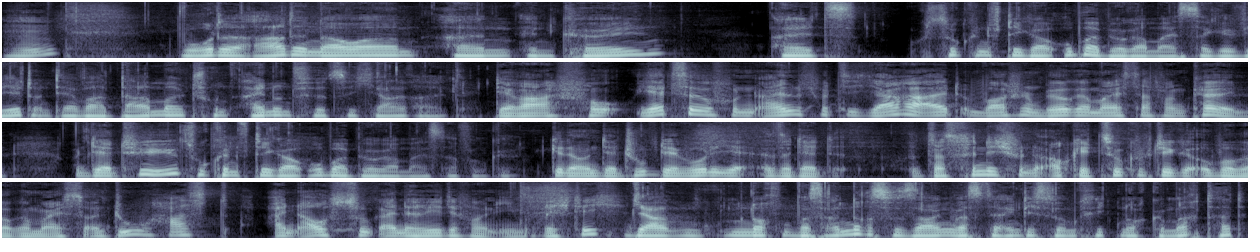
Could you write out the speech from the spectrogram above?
Hm? wurde Adenauer an, in Köln als zukünftiger Oberbürgermeister gewählt und der war damals schon 41 Jahre alt. Der war schon, jetzt schon 41 Jahre alt und war schon Bürgermeister von Köln. Und der Typ, Zukünftiger Oberbürgermeister von Köln. genau, und der Typ, der wurde, ja- also der, das finde ich schon, okay, zukünftiger Oberbürgermeister. Und du hast einen Auszug, eine Rede von ihm, richtig? Ja, um noch was anderes zu sagen, was der eigentlich so im Krieg noch gemacht hat.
